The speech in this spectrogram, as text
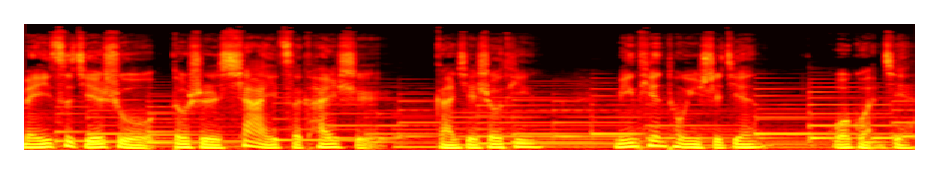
每一次结束都是下一次开始。感谢收听，明天同一时间，我管见。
